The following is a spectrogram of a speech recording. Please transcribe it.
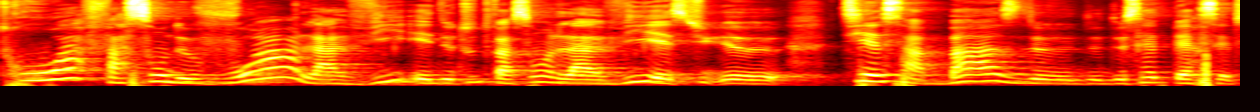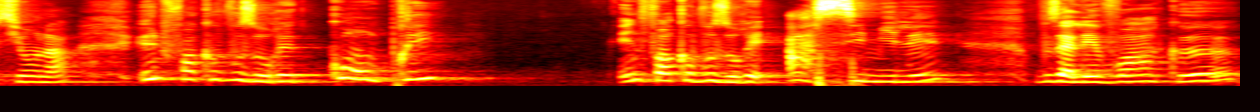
Trois façons de voir la vie et de toute façon, la vie euh, tient sa base de, de cette perception-là. Une fois que vous aurez compris une fois que vous aurez assimilé, vous allez voir que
